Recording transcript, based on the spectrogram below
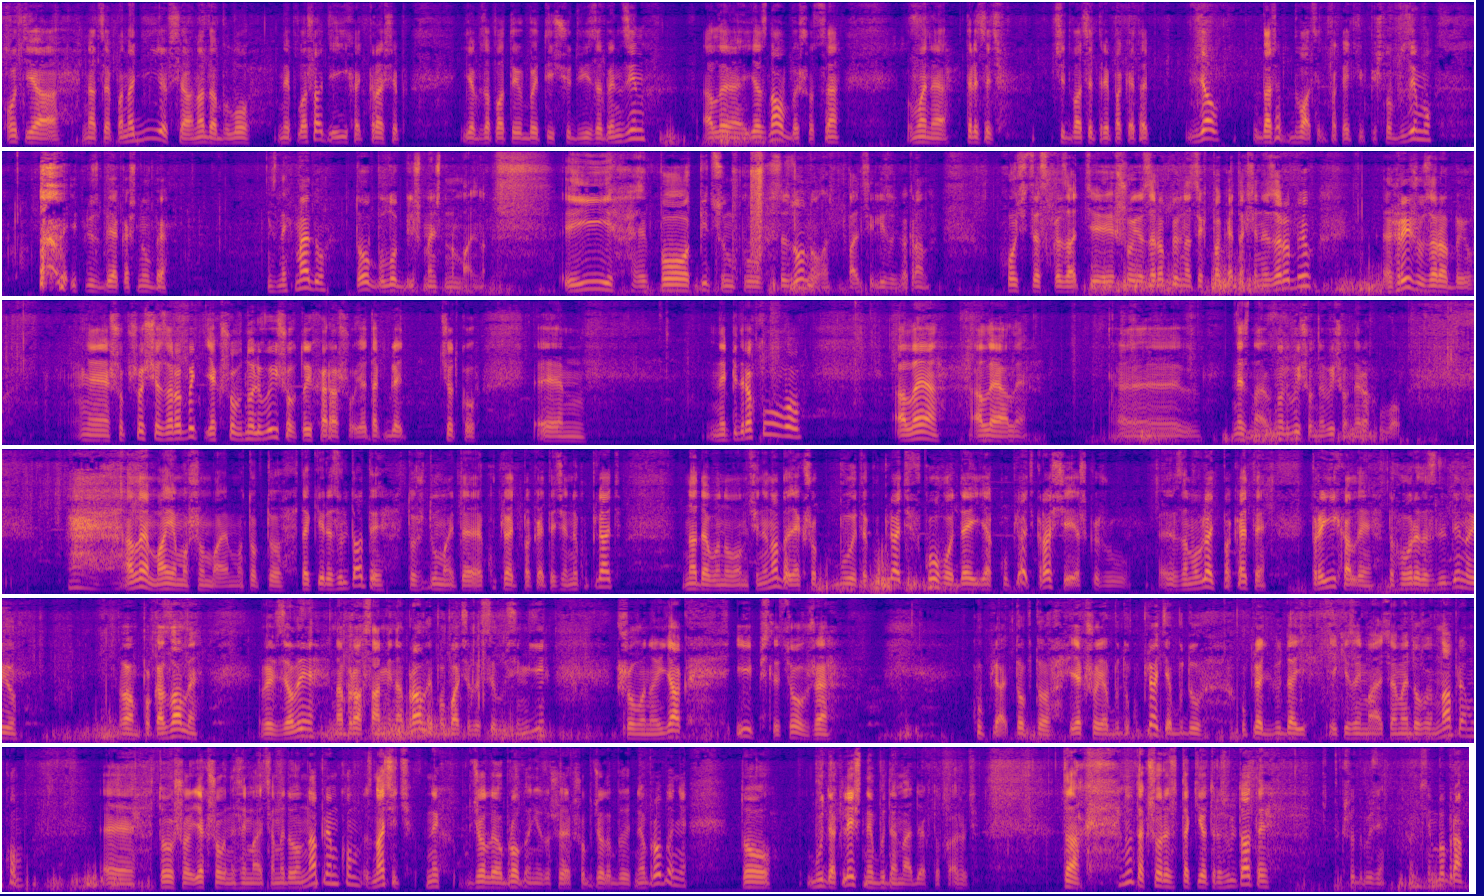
От я на це понадіявся, а треба було не плашати і їхати краще б. Я б заплатив би тисячу дві за бензин, але я знав би, що це у мене 30 чи 23 пакети взяв, навіть 20 пакетів пішло б в зиму, і плюс би я качнув би з них меду, то було більш-менш нормально. І е, по підсумку сезону, пальці лізуть в екран, хочеться сказати, що я заробив на цих пакетах ще не заробив. Грижу заробив. Е, Щоб що ще заробити, якщо в ноль вийшов, то й хорошо. Я так, блядь, чітко ем, не підраховував. Але, але, але. Е, не знаю, в нуль вийшов, не вийшов, не рахував. Але маємо, що маємо. Тобто такі результати. Тож думайте, купляти пакети чи не купляти. Надо воно вам чи не треба. Якщо будете купляти, в кого, де і як купляти, краще, я ж кажу, е, замовляти пакети. Приїхали, договорили з людиною, вам показали, ви взяли, набра, самі набрали, побачили силу сім'ї, що воно і як. І після цього вже купляти. Тобто, якщо я буду купляти, я буду купляти людей, які займаються медовим напрямком. Е, тому що якщо вони займаються медовим напрямком, значить в них бджоли оброблені. Тому що якщо бджоли будуть не оброблені, то буде клещ, не буде меду, як то кажуть. Так, ну так що такі от результати. Так що, друзі, всім бобра.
